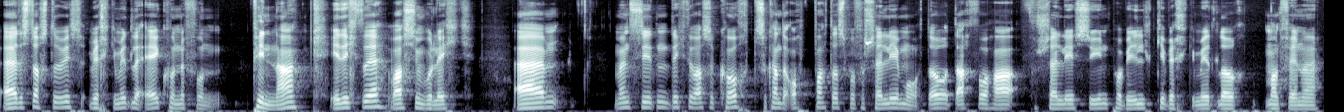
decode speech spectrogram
det største virkemidlet jeg kunne finne i diktet, var symbolikk. Um, men siden diktet var så kort, så kan det oppfattes på forskjellige måter, og derfor ha forskjellige syn på hvilke virkemidler man finner.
